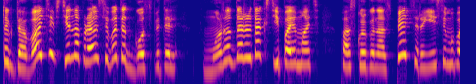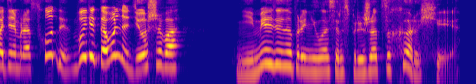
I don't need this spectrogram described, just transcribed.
Так давайте все направимся в этот госпиталь. Можно даже такси поймать, поскольку нас пятеро, если мы поделим расходы, выйдет довольно дешево. Немедленно принялась распоряжаться Харухи.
